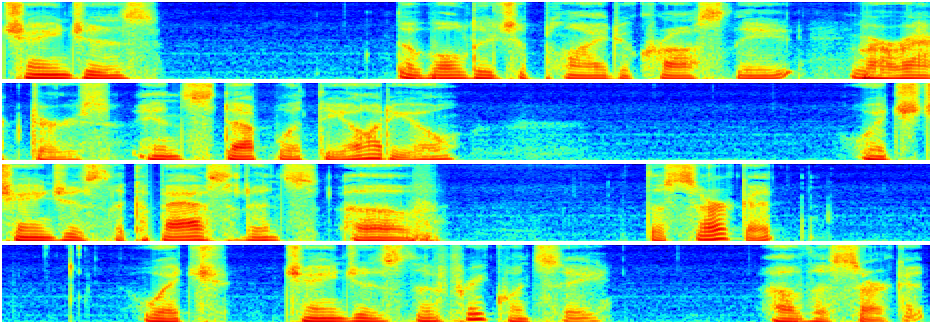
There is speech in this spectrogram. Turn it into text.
changes the voltage applied across the varactors in step with the audio, which changes the capacitance of the circuit, which changes the frequency of the circuit.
